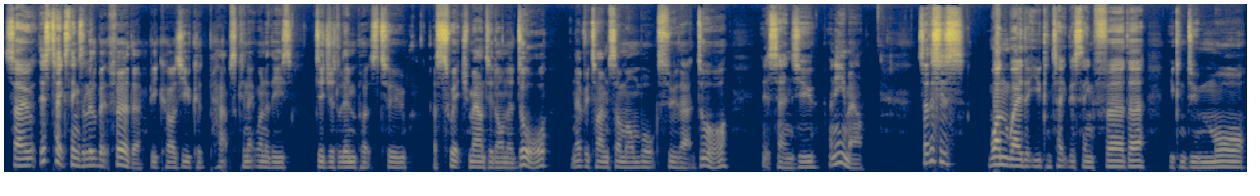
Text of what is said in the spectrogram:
So this takes things a little bit further because you could perhaps connect one of these digital inputs to a switch mounted on a door, and every time someone walks through that door, it sends you an email. So this is one way that you can take this thing further. You can do more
